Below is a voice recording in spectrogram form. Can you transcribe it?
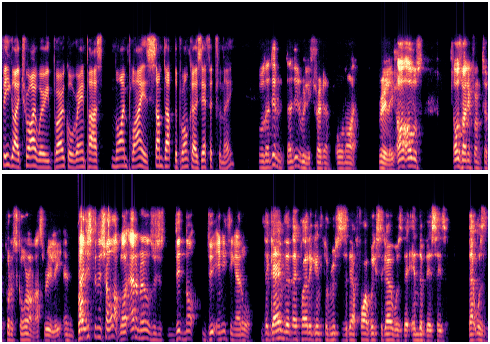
Feagai try where he broke or ran past nine players summed up the Broncos' effort for me. Well, they didn't. They didn't really threaten all night. Really, I, I was, I was waiting for them to put a score on us. Really, and they just didn't show up. Like Adam Reynolds was just did not do anything at all. The game that they played against the Roosters about five weeks ago was the end of their season. That was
